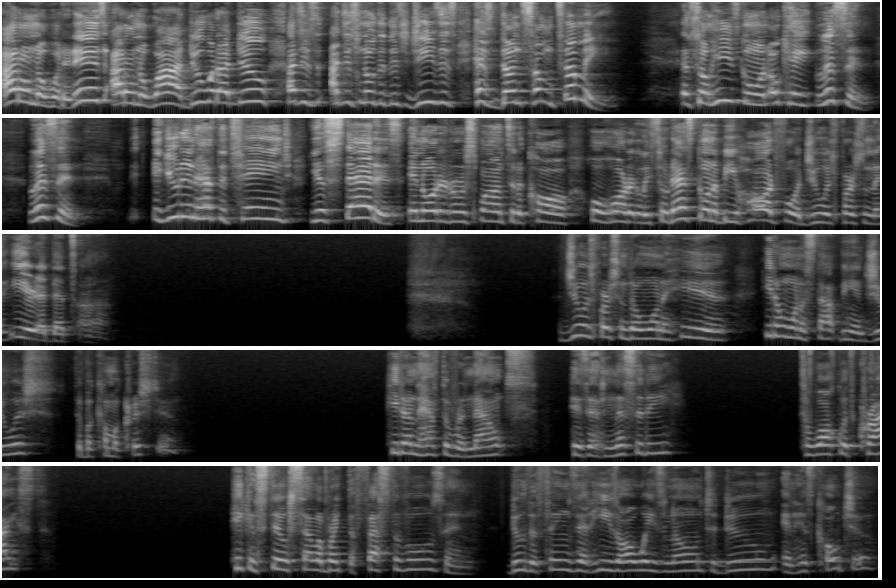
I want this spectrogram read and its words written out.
I don't know what it is. I don't know why I do what I do. I just, I just know that this Jesus has done something to me. And so he's going, okay, listen, listen. You didn't have to change your status in order to respond to the call wholeheartedly. So that's going to be hard for a Jewish person to hear at that time. A Jewish person don't want to hear, he don't want to stop being Jewish to become a Christian. He doesn't have to renounce his ethnicity to walk with Christ. He can still celebrate the festivals and do the things that he's always known to do in his culture.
